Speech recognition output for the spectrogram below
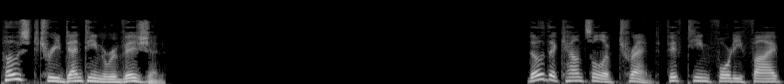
Post-Tridentine revision Though the Council of Trent 1545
